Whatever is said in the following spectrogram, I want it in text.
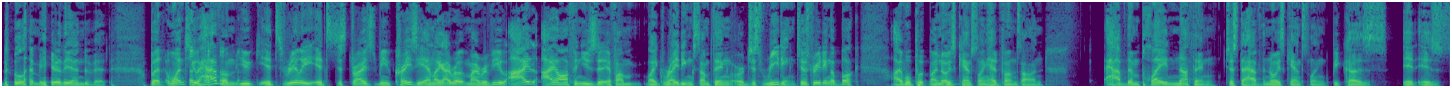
let me hear the end of it. But once you have them, you it's really it's just drives me crazy. And like I wrote in my review, I I often use it if I'm like writing something or just reading, just reading a book. I will put my mm-hmm. noise canceling headphones on have them play nothing just to have the noise canceling because it is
